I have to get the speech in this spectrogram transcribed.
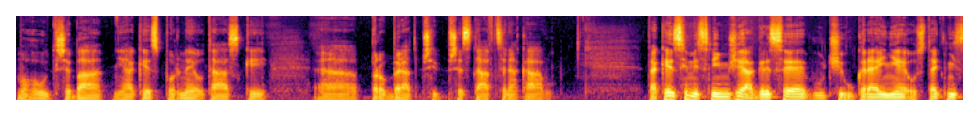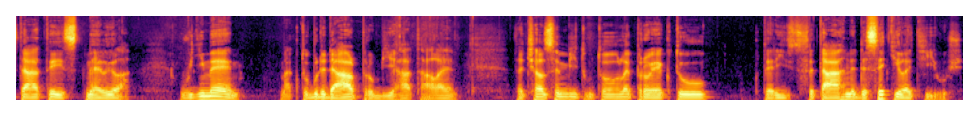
mohou třeba nějaké sporné otázky eh, probrat při přestávce na kávu. Také si myslím, že agrese vůči Ukrajině ostatní státy stmelila. Uvidíme, jak to bude dál probíhat, ale začal jsem být u tohle projektu, který se táhne desetiletí už,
